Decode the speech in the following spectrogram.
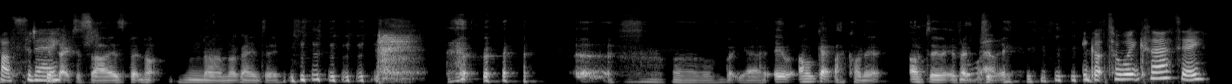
That's Good today. exercise, but not. No, I'm not going to. oh, but yeah, it, I'll get back on it. I'll do it eventually. You got to week 30.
